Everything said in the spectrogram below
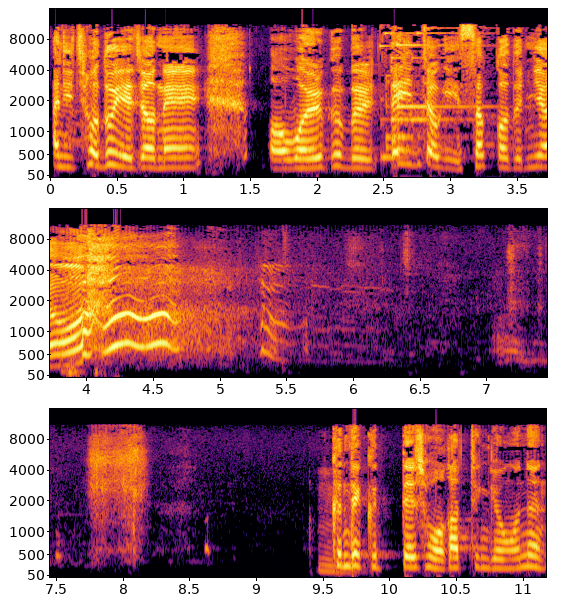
아니, 저도 예전에 어, 월급을 떼인 적이 있었거든요. 근데 그때 저 같은 경우는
